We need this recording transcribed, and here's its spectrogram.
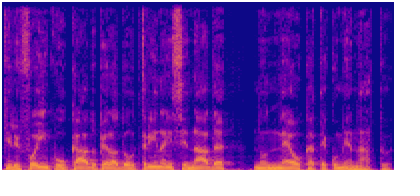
que lhe foi inculcado pela doutrina ensinada no neocatecumenato.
